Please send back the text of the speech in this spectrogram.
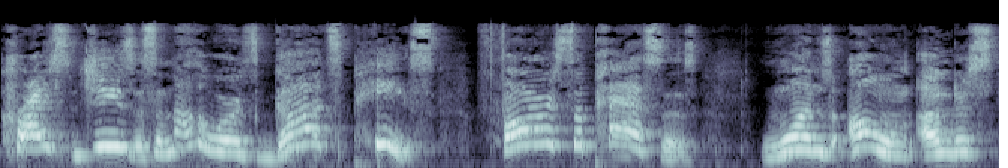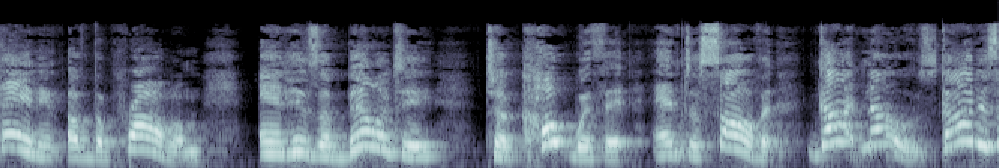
Christ Jesus. In other words, God's peace far surpasses one's own understanding of the problem and his ability to cope with it and to solve it. God knows. God is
